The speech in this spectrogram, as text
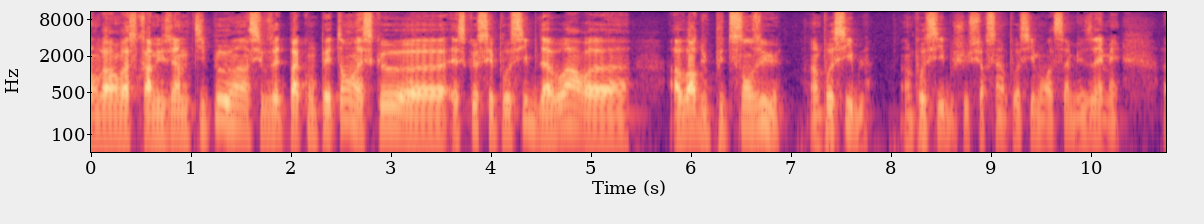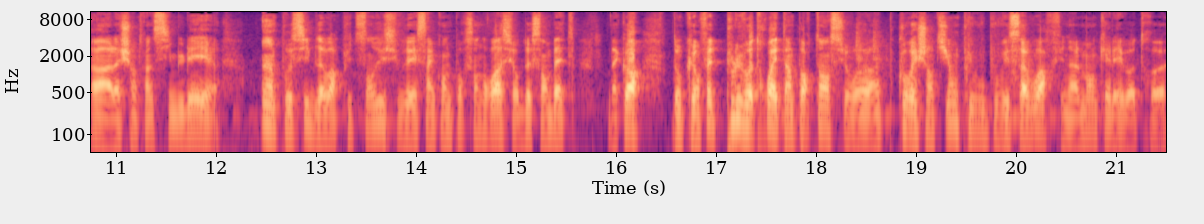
on va, on va se ramuser un petit peu. Hein. Si vous n'êtes pas compétent, est-ce que, euh, est-ce que c'est possible d'avoir, avoir du plus de 100 U Impossible. Impossible. Je suis sûr c'est impossible. On va s'amuser, mais là, je suis en train de simuler impossible d'avoir plus de 100 vues si vous avez 50% de roi sur 200 bêtes. D'accord? Donc en fait, plus votre roi est important sur euh, un court échantillon, plus vous pouvez savoir finalement quelle est votre euh,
